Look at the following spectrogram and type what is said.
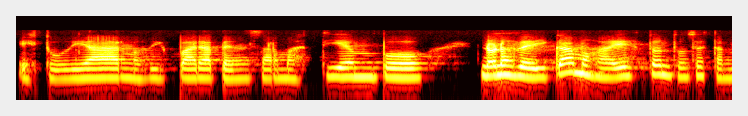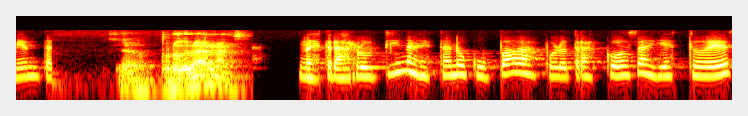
estudiar, nos dispara pensar más tiempo, no nos dedicamos a esto, entonces también... programas. Nuestras rutinas están ocupadas por otras cosas y esto es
